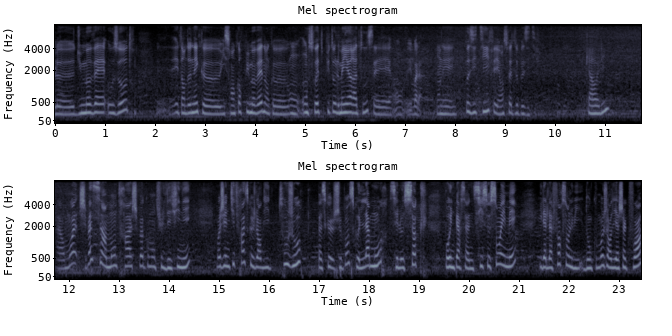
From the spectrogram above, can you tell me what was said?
le- du mauvais aux autres, étant donné qu'ils seront encore plus mauvais. Donc, euh, on, on souhaite plutôt le meilleur à tous. Et, on- et voilà, on est positif et on souhaite le positif. Caroline Alors moi, je sais pas si c'est un mantra, je sais pas comment tu le définis. Moi, j'ai une petite phrase que je leur dis toujours parce que je pense que l'amour, c'est le socle pour une personne. S'il se sent aimé, il a de la force en lui. Donc moi, je leur dis à chaque fois,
